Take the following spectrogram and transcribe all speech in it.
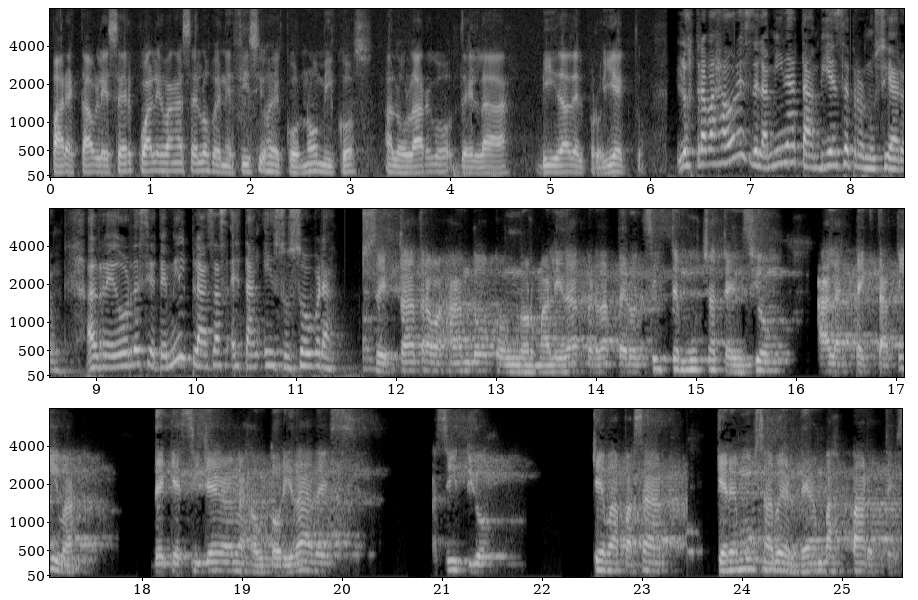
para establecer cuáles van a ser los beneficios económicos a lo largo de la vida del proyecto. Los trabajadores de la mina también se pronunciaron. Alrededor de 7.000 plazas están en zozobra. Se está trabajando con normalidad, ¿verdad? Pero existe mucha tensión a la expectativa de que si llegan las autoridades a sitio, ¿qué va a pasar? Queremos saber de ambas partes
